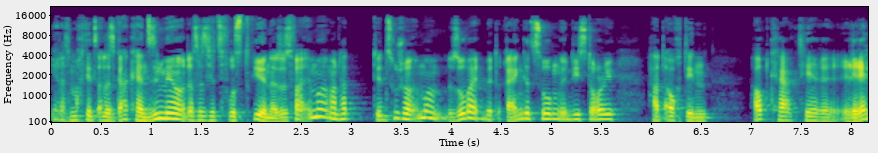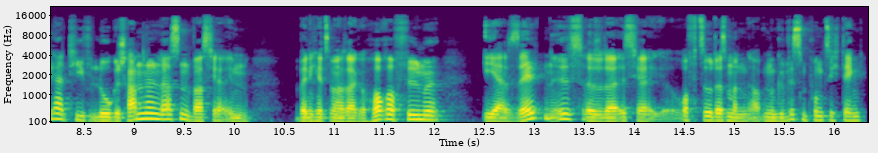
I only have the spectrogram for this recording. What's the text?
ja, das macht jetzt alles gar keinen Sinn mehr und das ist jetzt frustrierend. Also es war immer, man hat den Zuschauer immer so weit mit reingezogen in die Story, hat auch den Hauptcharaktere relativ logisch handeln lassen, was ja in, wenn ich jetzt mal sage, Horrorfilme eher selten ist. Also da ist ja oft so, dass man ab einem gewissen Punkt sich denkt,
